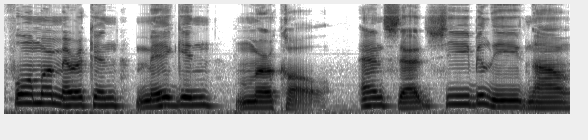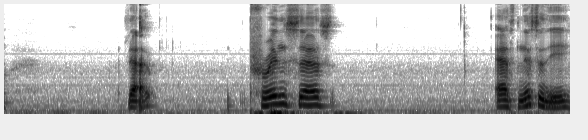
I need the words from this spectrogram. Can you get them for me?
former American Meghan Markle and said she believed now that princess ethnicity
